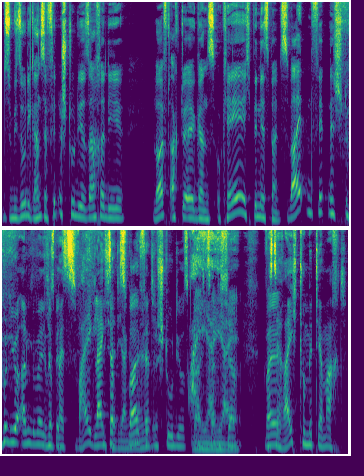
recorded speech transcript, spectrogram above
sowieso die ganze Fitnessstudio-Sache, die läuft aktuell ganz okay. Ich bin jetzt beim zweiten Fitnessstudio angemeldet. Du bist ich bei hab jetzt, zwei ich gleichzeitig habe zwei angemeldet. Fitnessstudios Ei, gleichzeitig, ei, ei. ja. Was der Reichtum mit dir macht.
